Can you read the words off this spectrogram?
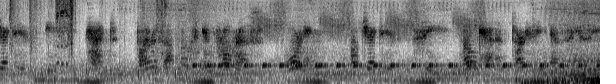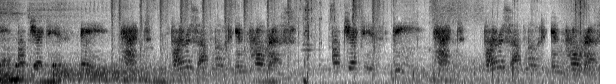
Objective E. Hacked. Virus upload in progress. Warning. Objective C. Null cannon targeting MCC. Objective A. Hacked. Virus upload in progress. Objective D. Hacked. Virus upload in progress.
